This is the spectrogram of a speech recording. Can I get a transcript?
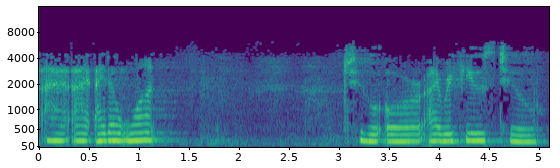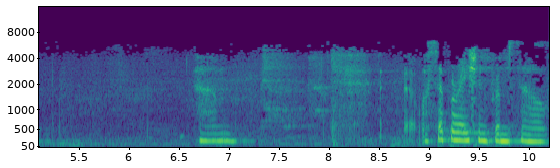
I, I, I don't want to, or I refuse to. Um, separation from self.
